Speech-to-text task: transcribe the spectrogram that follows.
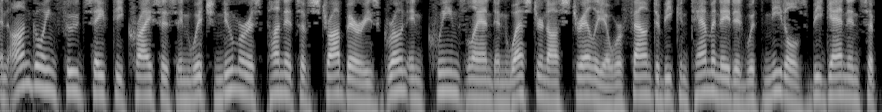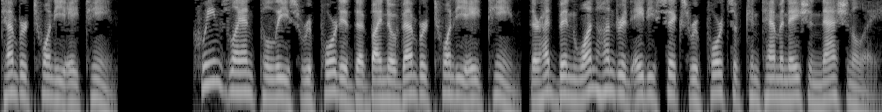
An ongoing food safety crisis in which numerous punnets of strawberries grown in Queensland and Western Australia were found to be contaminated with needles began in September 2018. Queensland Police reported that by November 2018, there had been 186 reports of contamination nationally.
